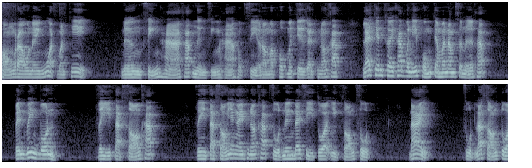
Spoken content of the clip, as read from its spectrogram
ของเราในงวดวันที่หนึ่งสิงหาครับหนึ่งสิงหาหกสี่เรามาพบมาเจอกันพี่น้องครับ และเช่นเคยครับ วันนี้ผมจะมานำเสนอครับ เป็นวิ่งบนสี่ตัดสองครับสี่ตัดสองยังไงพี่น้องครับ สูตรหนึ่งได้สี่ตัวอีกสองสูตร ได้สูตรละสองตัว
